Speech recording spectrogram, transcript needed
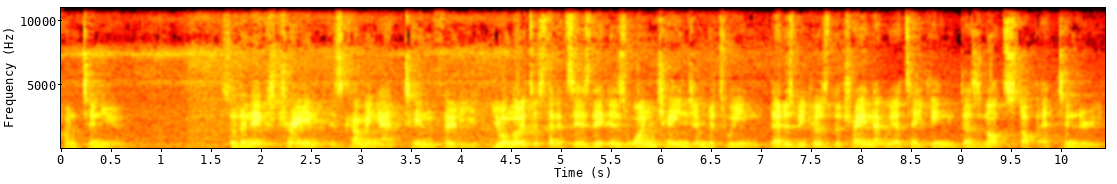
continue. So the next train is coming at 10.30. You will notice that it says there is one change in between. That is because the train that we are taking does not stop at Tindari.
